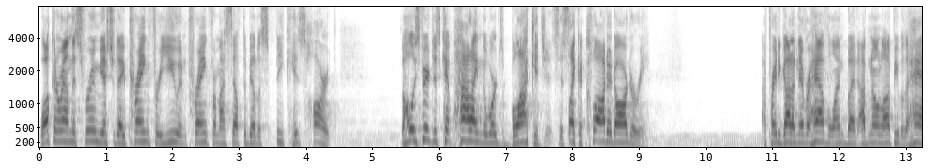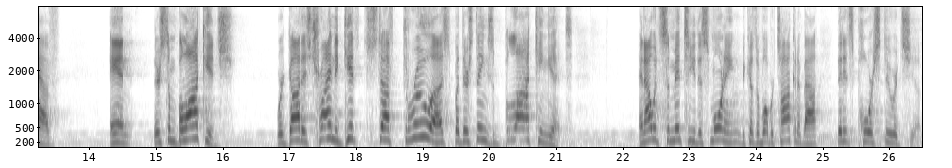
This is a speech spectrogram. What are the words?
Walking around this room yesterday, praying for you and praying for myself to be able to speak His heart, the Holy Spirit just kept highlighting the words blockages. It's like a clotted artery. I pray to God I never have one, but I've known a lot of people that have. And there's some blockage where God is trying to get stuff through us, but there's things blocking it. And I would submit to you this morning, because of what we're talking about, that it's poor stewardship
